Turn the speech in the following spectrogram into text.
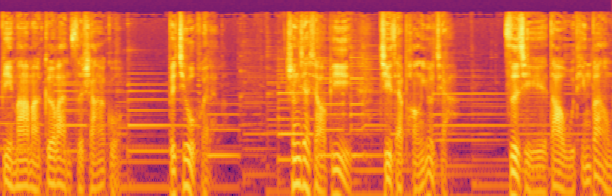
毕妈妈割腕自杀过，被救回来了，生下小毕寄在朋友家，自己到舞厅伴舞，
